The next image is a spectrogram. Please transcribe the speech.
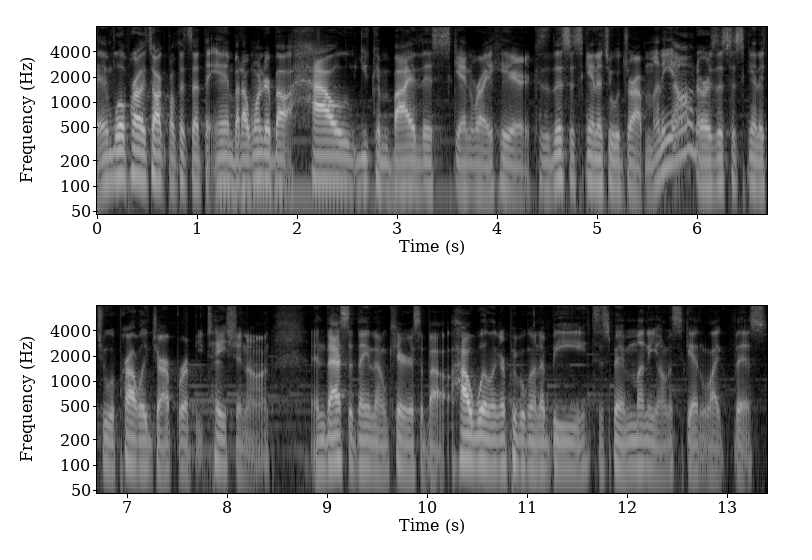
and we'll probably talk about this at the end, but I wonder about how you can buy this skin right here. Because is this a skin that you would drop money on, or is this a skin that you would probably drop reputation on? And that's the thing that I'm curious about. How willing are people going to be to spend money on a skin like this?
